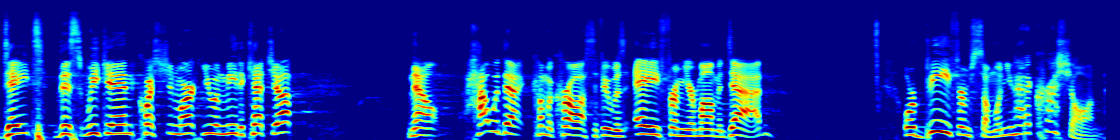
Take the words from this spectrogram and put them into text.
Date this weekend? Question mark. You and me to catch up." Now, how would that come across if it was A from your mom and dad, or B from someone you had a crush on?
